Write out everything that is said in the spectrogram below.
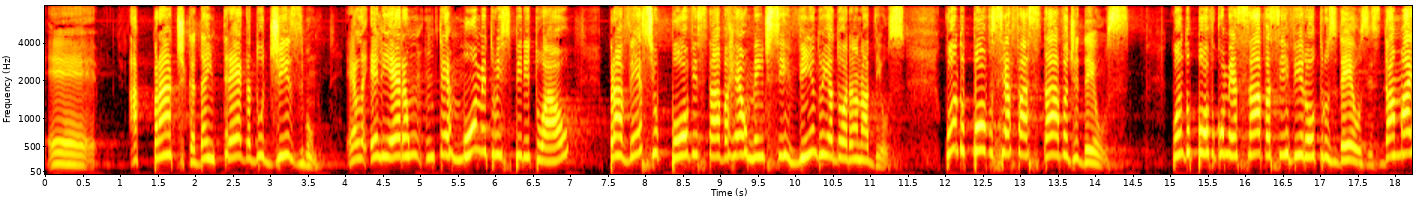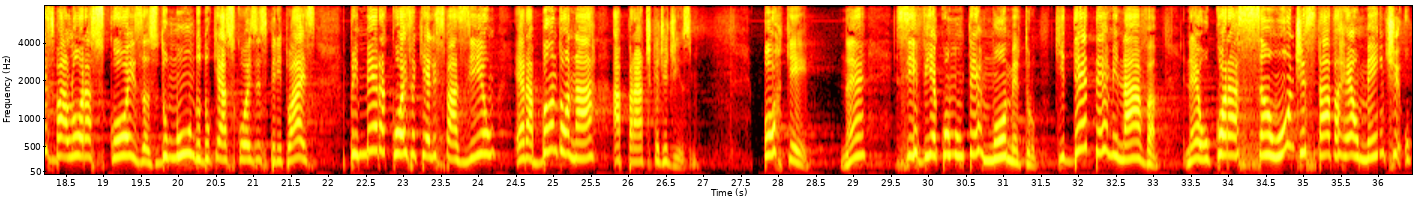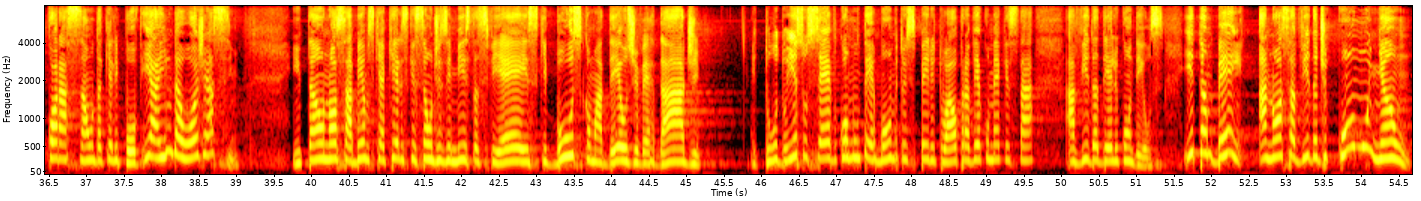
é, a prática da entrega do dízimo, ela, ele era um, um termômetro espiritual para ver se o povo estava realmente servindo e adorando a Deus. Quando o povo se afastava de Deus, quando o povo começava a servir outros deuses, dar mais valor às coisas do mundo do que às coisas espirituais, primeira coisa que eles faziam era abandonar a prática de dízimo. Por quê? Né? Servia como um termômetro que determinava né, o coração, onde estava realmente o coração daquele povo. E ainda hoje é assim. Então, nós sabemos que aqueles que são dizimistas fiéis, que buscam a Deus de verdade e tudo, isso serve como um termômetro espiritual para ver como é que está a vida dele com Deus. E também a nossa vida de comunhão,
